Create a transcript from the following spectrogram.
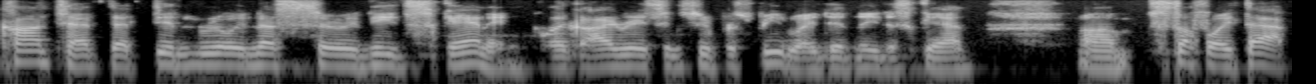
content that didn't really necessarily need scanning, like iRacing Super Speedway didn't need a scan, um, stuff like that.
